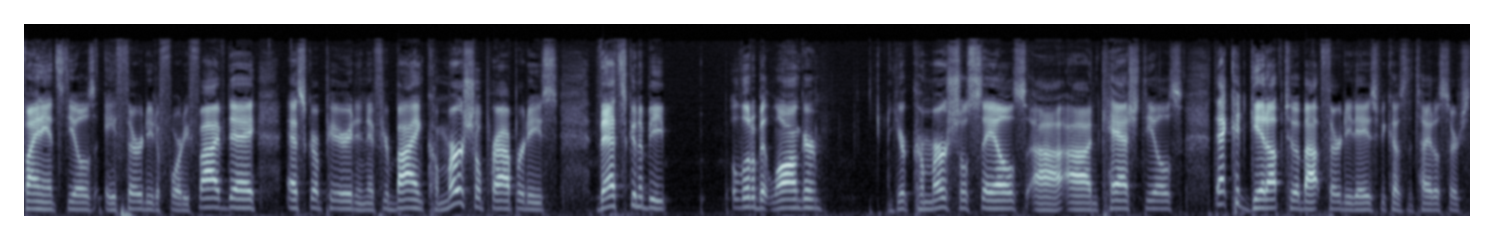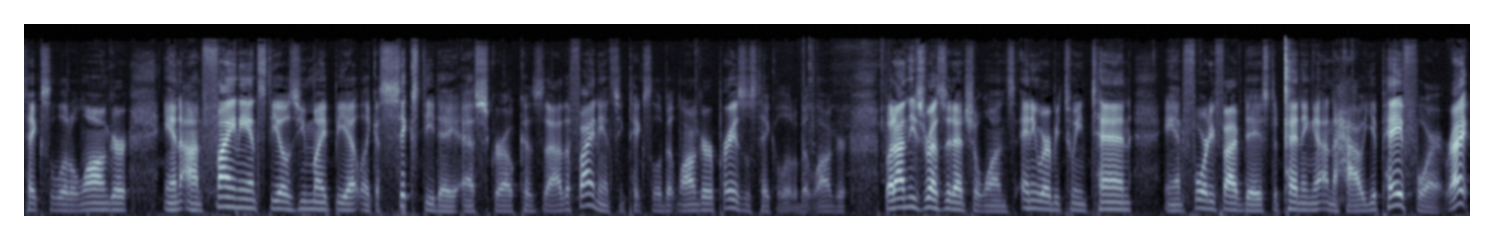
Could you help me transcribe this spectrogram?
finance deals a 30 to 45 day escrow period. And if you're buying commercial properties, that's going to be a little bit longer your commercial sales uh, on cash deals that could get up to about 30 days because the title search takes a little longer. And on finance deals you might be at like a 60 day escrow because uh, the financing takes a little bit longer appraisals take a little bit longer. But on these residential ones anywhere between 10 and 45 days depending on how you pay for it right?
